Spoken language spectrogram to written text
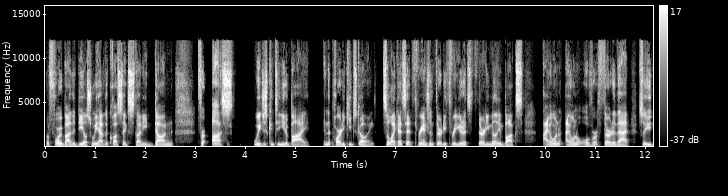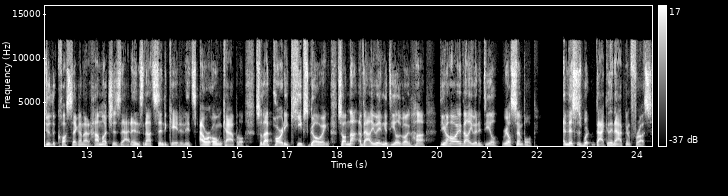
before we buy the deal. So we have the cost seg study done. For us, we just continue to buy and the party keeps going. So like I said, 333 units, 30 million bucks. I own I own over a third of that. So you do the cost seg on that. How much is that? And it's not syndicated; it's our own capital. So that party keeps going. So I'm not evaluating a deal going, huh? Do you know how I evaluate a deal? Real simple. And this is what back of the napkin for us.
